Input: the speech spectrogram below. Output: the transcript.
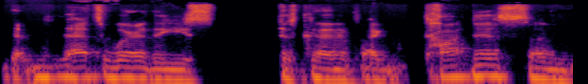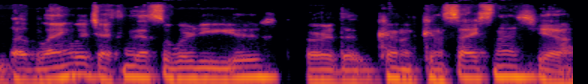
that's where these just kind of like tautness of, of language, I think that's the word you used, or the kind of conciseness. Yeah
